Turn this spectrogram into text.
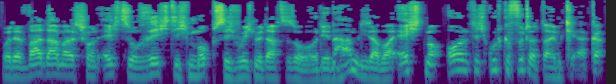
Und der war damals schon echt so richtig mopsig, wo ich mir dachte, so, oh, den haben die da aber echt mal ordentlich gut gefüttert da im Kerker.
